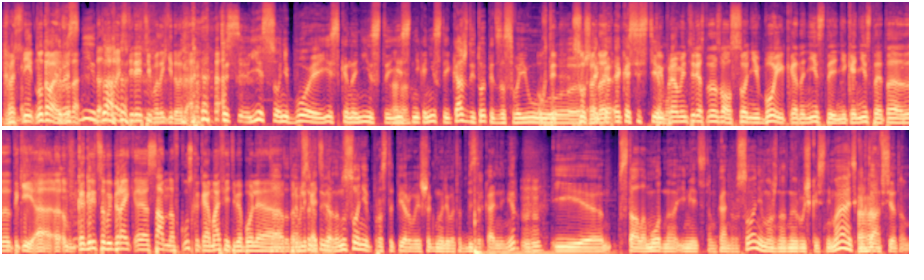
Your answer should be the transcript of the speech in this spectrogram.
Краснит. Ну давай, уже, да. Краснит, Да, да. Давай стереотипы накидывай, да. То есть э, есть Sony Boy, есть канонисты, есть никонисты, и каждый топит за свою Слушай, ну эко- это- Ты экосистему. прям интересно назвал. Sony Boy, канонисты, никонисты. Это э, такие, а, как говорится, выбирай сам на вкус, какая мафия тебе более Да, да, да, абсолютно привлекательна. верно. Ну, Sony просто первые шагнули в этот беззеркальный мир, Мгм. и стало модно иметь там камеру Sony, можно одной ручкой снимать, когда Ага. все там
